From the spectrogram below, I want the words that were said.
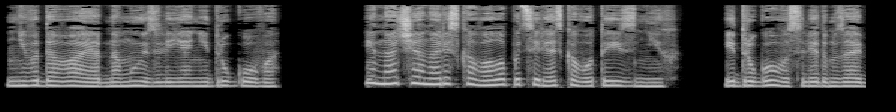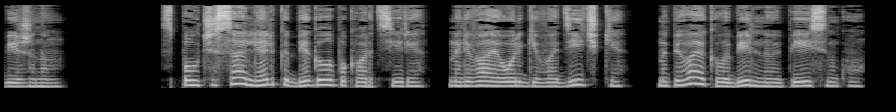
не выдавая одному из влияний другого. Иначе она рисковала потерять кого-то из них и другого следом за обиженным. С полчаса лялька бегала по квартире, наливая Ольге водички, напевая колыбельную песенку,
